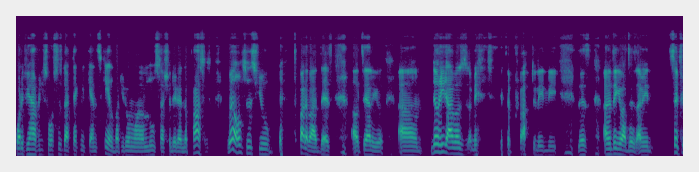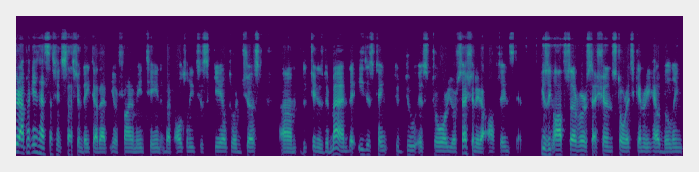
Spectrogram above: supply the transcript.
what if you have resources that technically can scale, but you don't want to lose session data in the process? Well, since you thought about this, I'll tell you. Um, no need. I was. I mean, prop to lead me. This. I'm thinking about this. I mean, so if your application has session session data that you're trying to maintain, but also needs to scale to adjust um, the changes demand, the easiest thing to do is store your session data off the instance. Using off server session storage can really help building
